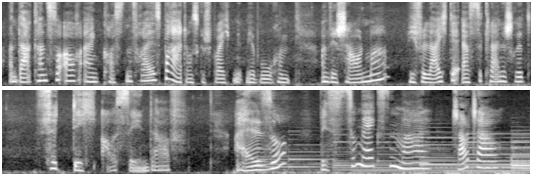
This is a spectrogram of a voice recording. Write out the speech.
und da kannst du auch ein kostenfreies Beratungsgespräch mit mir buchen. Und wir schauen mal, wie vielleicht der erste kleine Schritt für dich aussehen darf. Also, bis zum nächsten Mal. Ciao, ciao.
